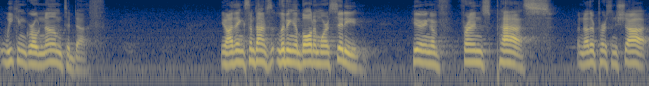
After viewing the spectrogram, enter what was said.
we can grow numb to death. You know, I think sometimes living in Baltimore City, hearing of friends pass, another person shot.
